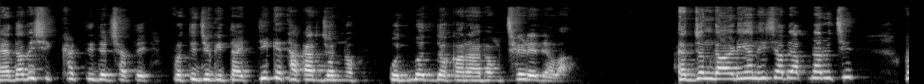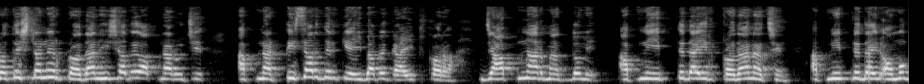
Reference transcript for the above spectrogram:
মেধাবী শিক্ষার্থীদের সাথে প্রতিযোগিতায় টিকে থাকার জন্য উদ্বুদ্ধ করা এবং ছেড়ে দেওয়া। একজন গার্ডিয়ান হিসাবে আপনার উচিত, প্রতিষ্ঠানের প্রধান হিসাবেও আপনার উচিত আপনার টিচারদেরকে এইভাবে গাইড করা, যে আপনার মাধ্যমে আপনি ইবতেদায়ীর প্রধান আছেন, আপনি ইবতেদায়ীর অমুক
